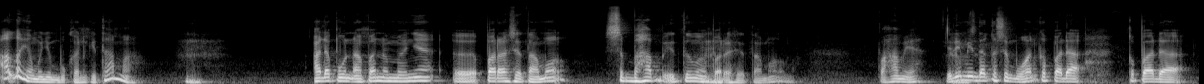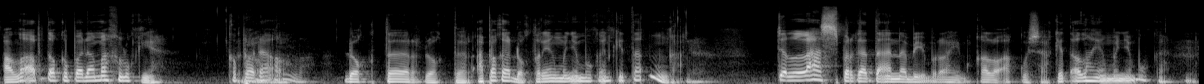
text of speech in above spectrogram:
Allah yang menyembuhkan kita mah Hmm. Adapun apa namanya e, paracetamol sebab itu mah hmm. paracetamol. Paham ya? Jadi hmm. minta kesembuhan kepada kepada Allah atau kepada makhluknya? Kepada Allah. Allah. Dokter, dokter. Apakah dokter yang menyembuhkan kita? Enggak. Ya. Jelas perkataan Nabi Ibrahim, kalau aku sakit Allah yang menyembuhkan. Hmm.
